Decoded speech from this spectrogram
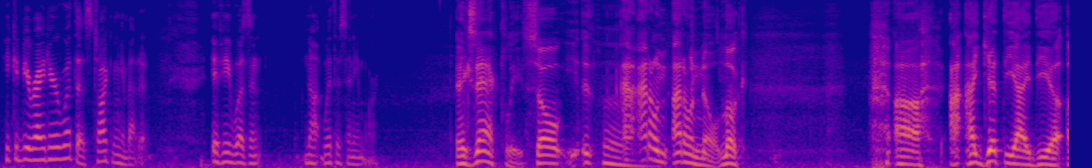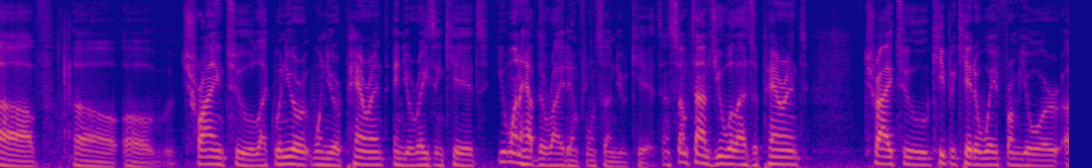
he could be right here with us talking about it if he wasn't not with us anymore. Exactly. So it- I, I don't. I don't know. Look, uh, I, I get the idea of uh, uh, trying to like when you're when you're a parent and you're raising kids, you want to have the right influence on your kids, and sometimes you will, as a parent. Try to keep a kid away from your uh,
